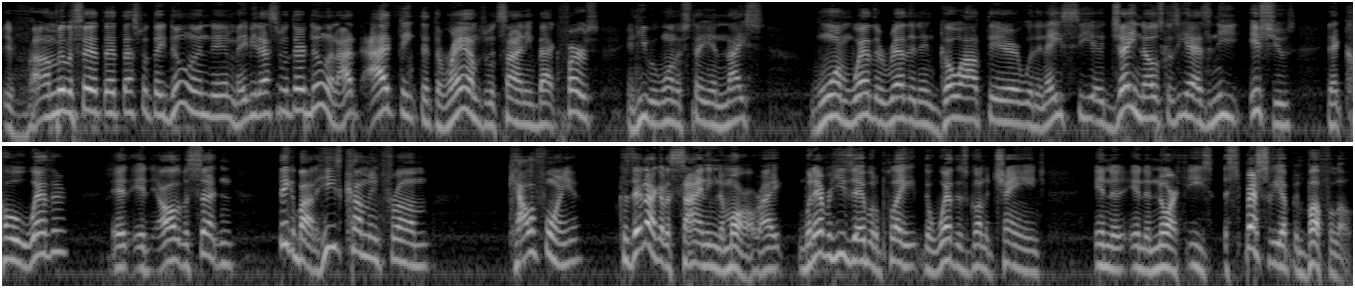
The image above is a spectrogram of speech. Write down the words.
if Von Miller said that that's what they're doing, then maybe that's what they're doing. I I think that the Rams would sign him back first, and he would want to stay in nice, warm weather rather than go out there with an AC. Jay knows because he has knee issues. That cold weather, and, and all of a sudden, think about it. He's coming from California because they're not going to sign him tomorrow, right? Whenever he's able to play, the weather's going to change in the in the Northeast, especially up in Buffalo.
